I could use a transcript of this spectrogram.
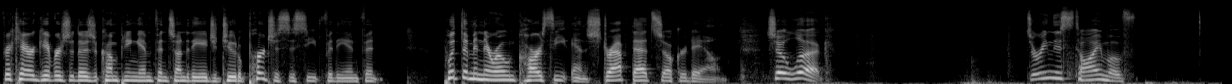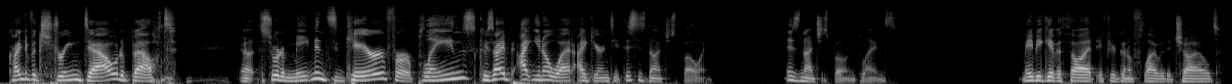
for caregivers or those accompanying infants under the age of two to purchase a seat for the infant, put them in their own car seat, and strap that sucker down. So, look, during this time of kind of extreme doubt about uh, sort of maintenance and care for planes, because I, I, you know what, I guarantee this is not just Boeing. it's not just Boeing planes. Maybe give a thought if you're going to fly with a child.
